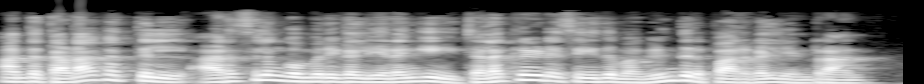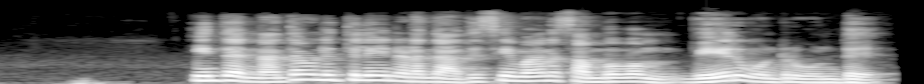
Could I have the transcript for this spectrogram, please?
அந்த தடாகத்தில் அரசிலங்குமரிகள் இறங்கி ஜலக்கிரீடை செய்து மகிழ்ந்திருப்பார்கள் என்றான். இந்த நந்தவனத்திலே நடந்த அதிசயமான சம்பவம் வேறு ஒன்று உண்டு.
